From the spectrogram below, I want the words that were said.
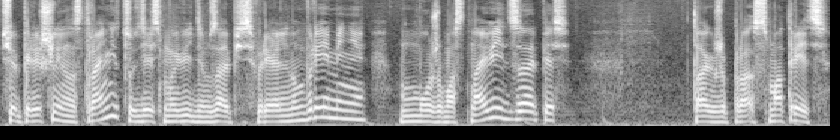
Все, перешли на страницу. Здесь мы видим запись в реальном времени. Мы можем остановить запись. Также просмотреть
